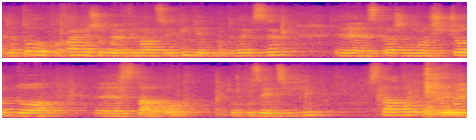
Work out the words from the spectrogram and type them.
А для того прохання, щоб фінансовий відділ подивився, е, скажімо, щодо е, ставок, пропозиції ставок, щоб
